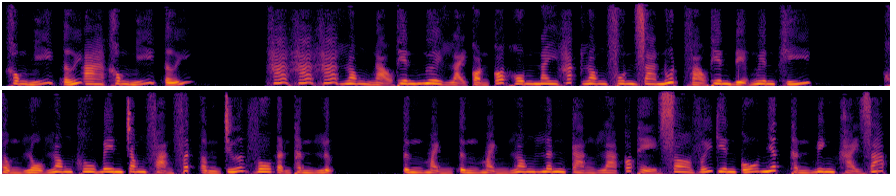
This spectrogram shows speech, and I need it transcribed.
Không nghĩ tới, a, không nghĩ tới. Ha ha ha, long ngạo thiên, ngươi lại còn có hôm nay hắc long phun ra nuốt vào thiên địa nguyên khí. Khổng lồ long khu bên trong phảng phất ẩm chứa vô tận thần lực. Từng mảnh từng mảnh long lân càng là có thể so với kiên cố nhất thần binh khải giáp.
